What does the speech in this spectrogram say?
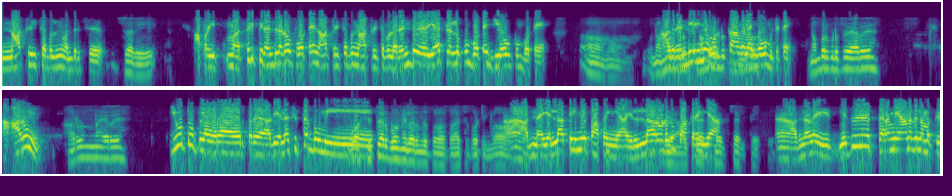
நாட் ரீச்சபிள்னு வந்துருச்சு. சரி. அப்புறம் இப்ப திருப்பி ரெண்டு தடவை போட்டேன். நாட் ரீச்சபிள் நாட் ரீச்சபிள் ரெண்டு ஏர்டெல்லுக்கும் போட்டேன் ஜியோவுக்கும் போட்டேன். அது ரெண்டுலயுமே ஒர்க் ஆகலைங்கவும் விட்டுட்டேன். நம்பர் கொடுத்தது யாரு? அருண். அருண் யாரு? யூடியூப்ல ஒரு ஒருத்தர் அது என்ன சித்தர் பூமி. சித்தர் பூமியில இருந்து பார்த்து போட்டீங்களோ? அது நான் எல்லாத்தையுமே பாப்பேங்க எல்லாரோடதும் பாக்குறீங்க அதனால எது திறமையானது நமக்கு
